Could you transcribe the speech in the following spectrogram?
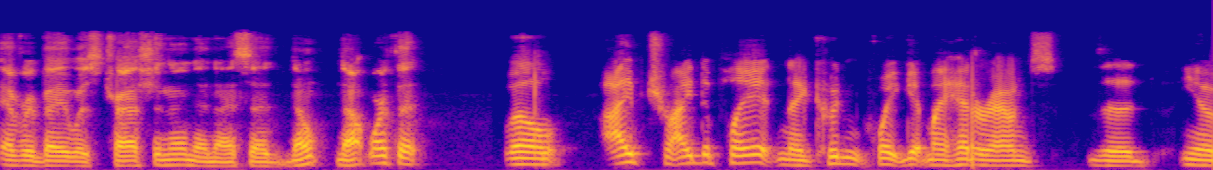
everybody was trashing it, and I said, nope, not worth it. Well, I tried to play it and I couldn't quite get my head around the you know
